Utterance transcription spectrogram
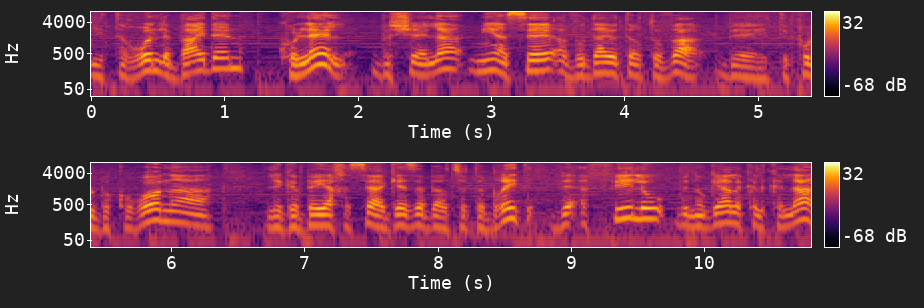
יתרון לביידן, כולל בשאלה מי יעשה עבודה יותר טובה בטיפול בקורונה, לגבי יחסי הגזע בארצות הברית, ואפילו בנוגע לכלכלה,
